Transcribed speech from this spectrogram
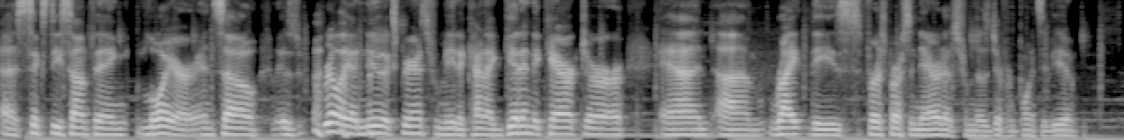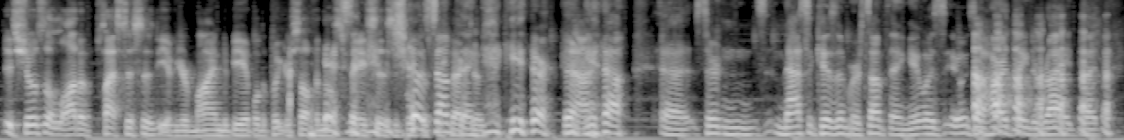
a 60 something lawyer. And so it was really a new experience for me to kind of get into character and um, write these first person narratives from those different points of view it shows a lot of plasticity of your mind to be able to put yourself in those spaces. it shows something, either yeah. you know, uh, certain masochism or something. It was it was a hard thing to write, but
